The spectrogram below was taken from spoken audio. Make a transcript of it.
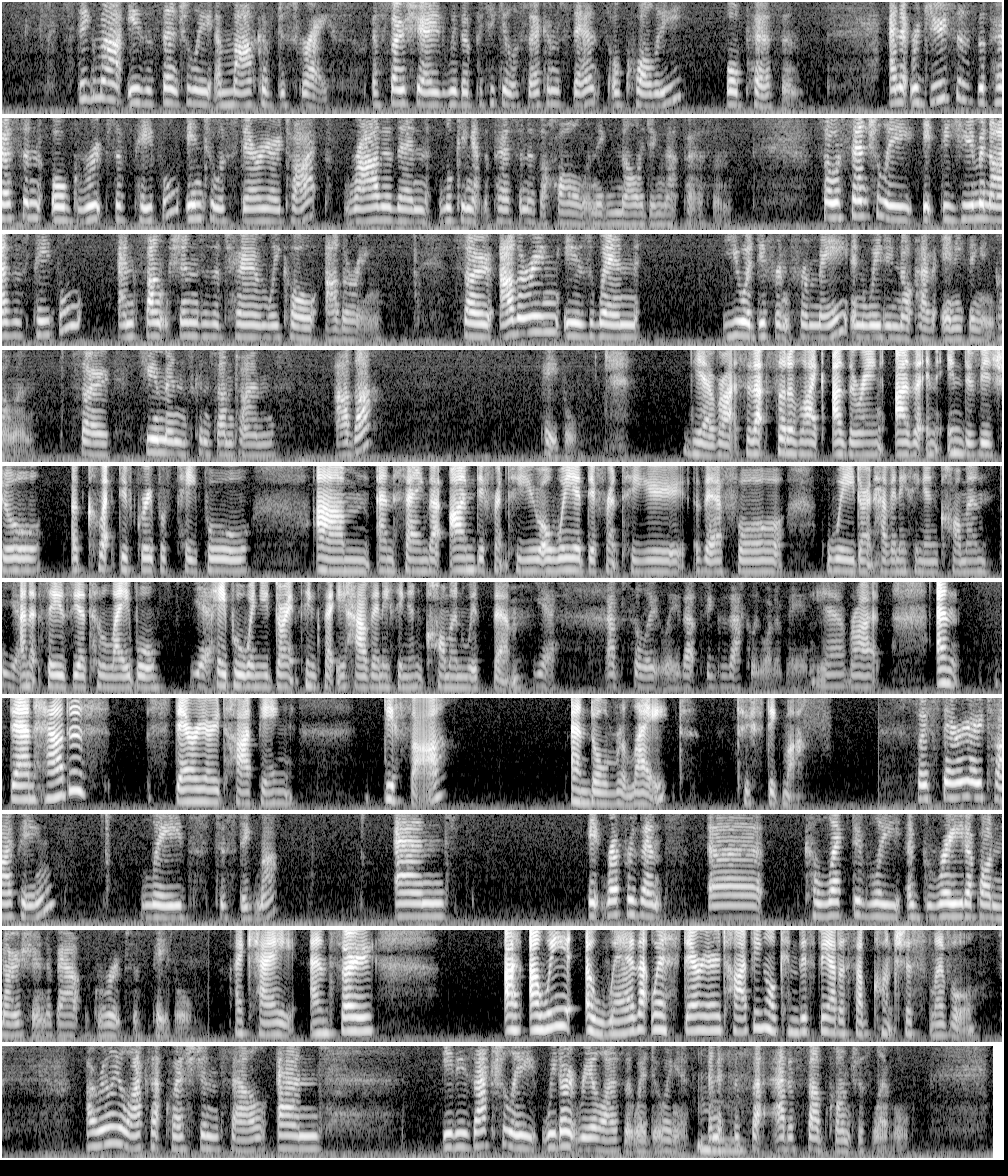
Stigma is essentially a mark of disgrace associated with a particular circumstance or quality or person. And it reduces the person or groups of people into a stereotype rather than looking at the person as a whole and acknowledging that person. So essentially, it dehumanizes people and functions as a term we call othering. So, othering is when you are different from me and we do not have anything in common. So humans can sometimes other people. Yeah, right. So that's sort of like othering either an individual, a collective group of people, um, and saying that I'm different to you or we are different to you, therefore we don't have anything in common. Yeah. And it's easier to label Yes. people when you don't think that you have anything in common with them. Yes, absolutely. That's exactly what it means. Yeah, right. And Dan, how does stereotyping differ and or relate to stigma? So stereotyping leads to stigma and it represents a collectively agreed upon notion about groups of people. Okay, and so are, are we aware that we're stereotyping, or can this be at a subconscious level? I really like that question, Sal, and it is actually we don't realize that we're doing it, and it's a, at a subconscious level,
